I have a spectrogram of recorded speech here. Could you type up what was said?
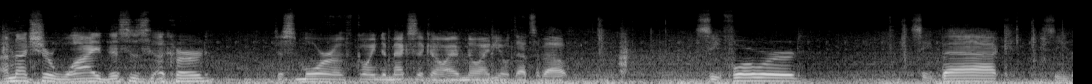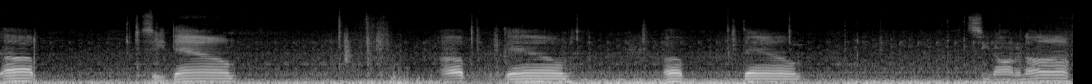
I'm not sure why this has occurred. Just more of going to Mexico. I have no idea what that's about. Seat forward, seat back, seat up, seat down, up, down, up, down, seat on and off.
